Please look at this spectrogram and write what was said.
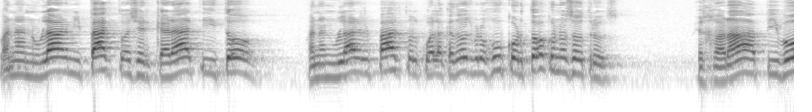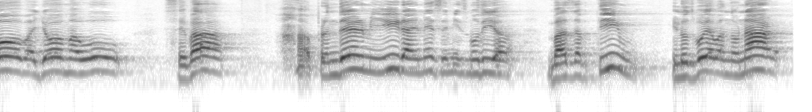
van a anular mi pacto, Asherkarati y todo. Van a anular el pacto el cual Akadosh Brojú cortó con nosotros. Bejará, Piboba, Yomaú, se va a prender mi ira en ese mismo día. Bazabtim, y los voy a abandonar.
